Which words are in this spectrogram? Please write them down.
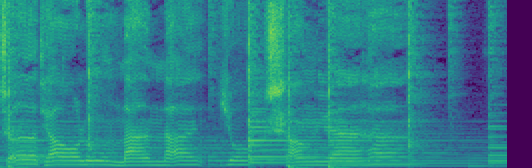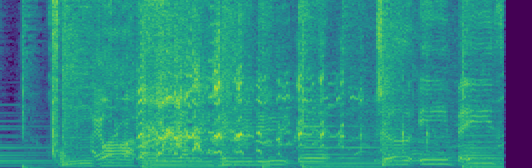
这条路漫漫又长远红花当然配绿叶这一辈子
